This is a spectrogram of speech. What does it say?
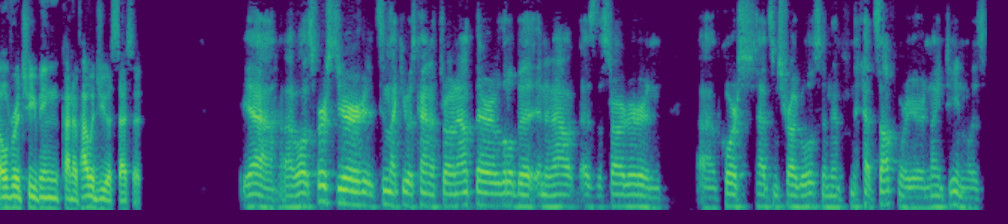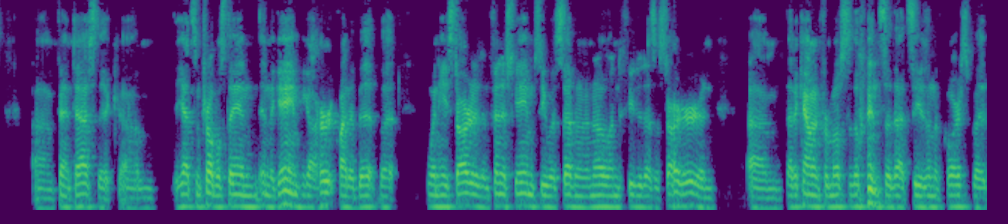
overachieving? Kind of how would you assess it? Yeah, uh, well, his first year, it seemed like he was kind of thrown out there a little bit in and out as the starter, and uh, of course had some struggles. And then that sophomore year in 19 was um, fantastic. Um, he had some trouble staying in the game. He got hurt quite a bit, but when he started and finished games, he was seven and zero, oh, undefeated as a starter, and um, that accounted for most of the wins of that season, of course. But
